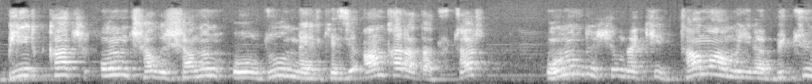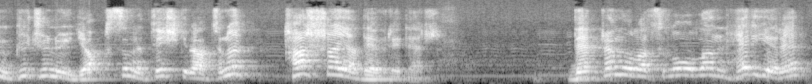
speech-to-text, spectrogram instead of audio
birkaç on çalışanın olduğu merkezi Ankara'da tutar. Onun dışındaki tamamıyla bütün gücünü, yapısını, teşkilatını taşraya devreder. Deprem olasılığı olan her yere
